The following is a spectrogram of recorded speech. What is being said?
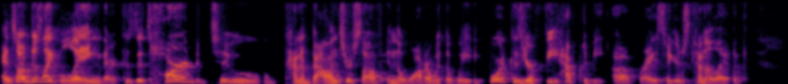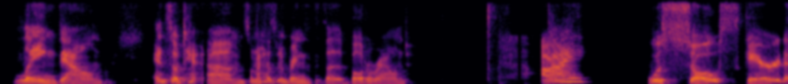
And so I'm just like laying there because it's hard to kind of balance yourself in the water with the wakeboard because your feet have to be up, right? So you're just kind of like laying down. And so um so my husband brings the boat around. I was so scared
